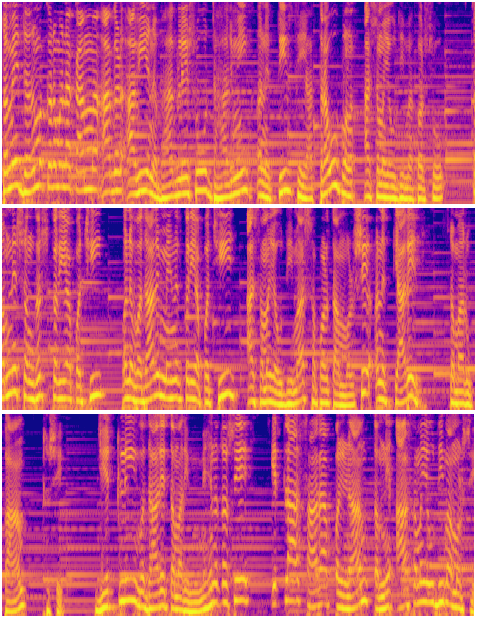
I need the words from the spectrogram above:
તમે ધર્મ કર્મના કામમાં આગળ આવી અને ભાગ લેશો, ધાર્મિક અને તીર્થયાત્રાઓ પણ આ સમય અવધિમાં કરશો. તમને સંઘર્ષ કર્યા પછી અને વધારે મહેનત કર્યા પછી જ આ સમય અવધિમાં સફળતા મળશે અને ત્યારે જ તમારું કામ થશે. જેટલી વધારે તમારી મહેનત હશે, એટલા સારા પરિણામ તમને આ સમય અવધિમાં મળશે.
